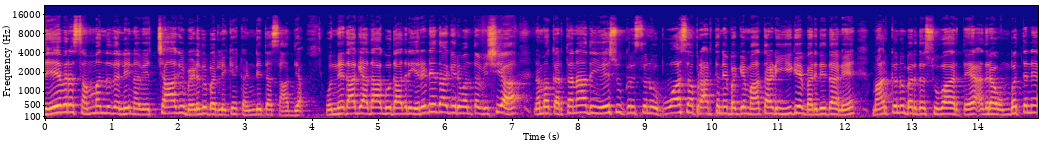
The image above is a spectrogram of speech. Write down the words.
ದೇವರ ಸಂಬಂಧದಲ್ಲಿ ನಾವು ಹೆಚ್ಚಾಗಿ ಬೆಳೆದು ಬರಲಿಕ್ಕೆ ಖಂಡಿತ ಸಾಧ್ಯ. ಒಂದನೇದಾಗಿ ಅದಾಗುವುದಾದರೆ ಎರಡನೇದಾಗಿರುವಂಥ ವಿಷಯ ನಮ್ಮ ಕರ್ತನಾದ ಯೇಸು ಕ್ರಿಸ್ತನು ಉಪವಾಸ ಪ್ರಾರ್ಥನೆ ಬಗ್ಗೆ ಮಾತಾಡಿ ಹೀಗೆ ಬರೆದಿದ್ದಾನೆ. ಮಾರ್ಕನು ಬರೆದ ಸುವಾರ್ತೆ ಅದರ ಒಂಬತ್ತನೇ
